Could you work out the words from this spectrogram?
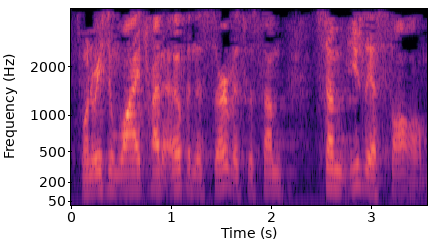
It's one reason why I try to open the service with some, some usually a psalm.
